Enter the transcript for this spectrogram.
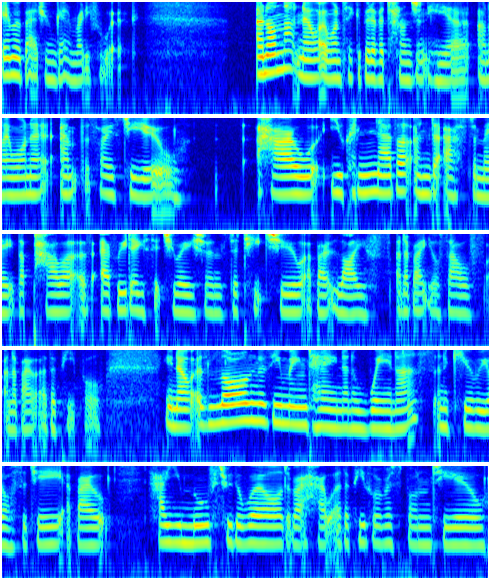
in my bedroom getting ready for work. And on that note, I want to take a bit of a tangent here and I want to emphasize to you how you can never underestimate the power of everyday situations to teach you about life and about yourself and about other people. You know, as long as you maintain an awareness and a curiosity about how you move through the world, about how other people respond to you,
